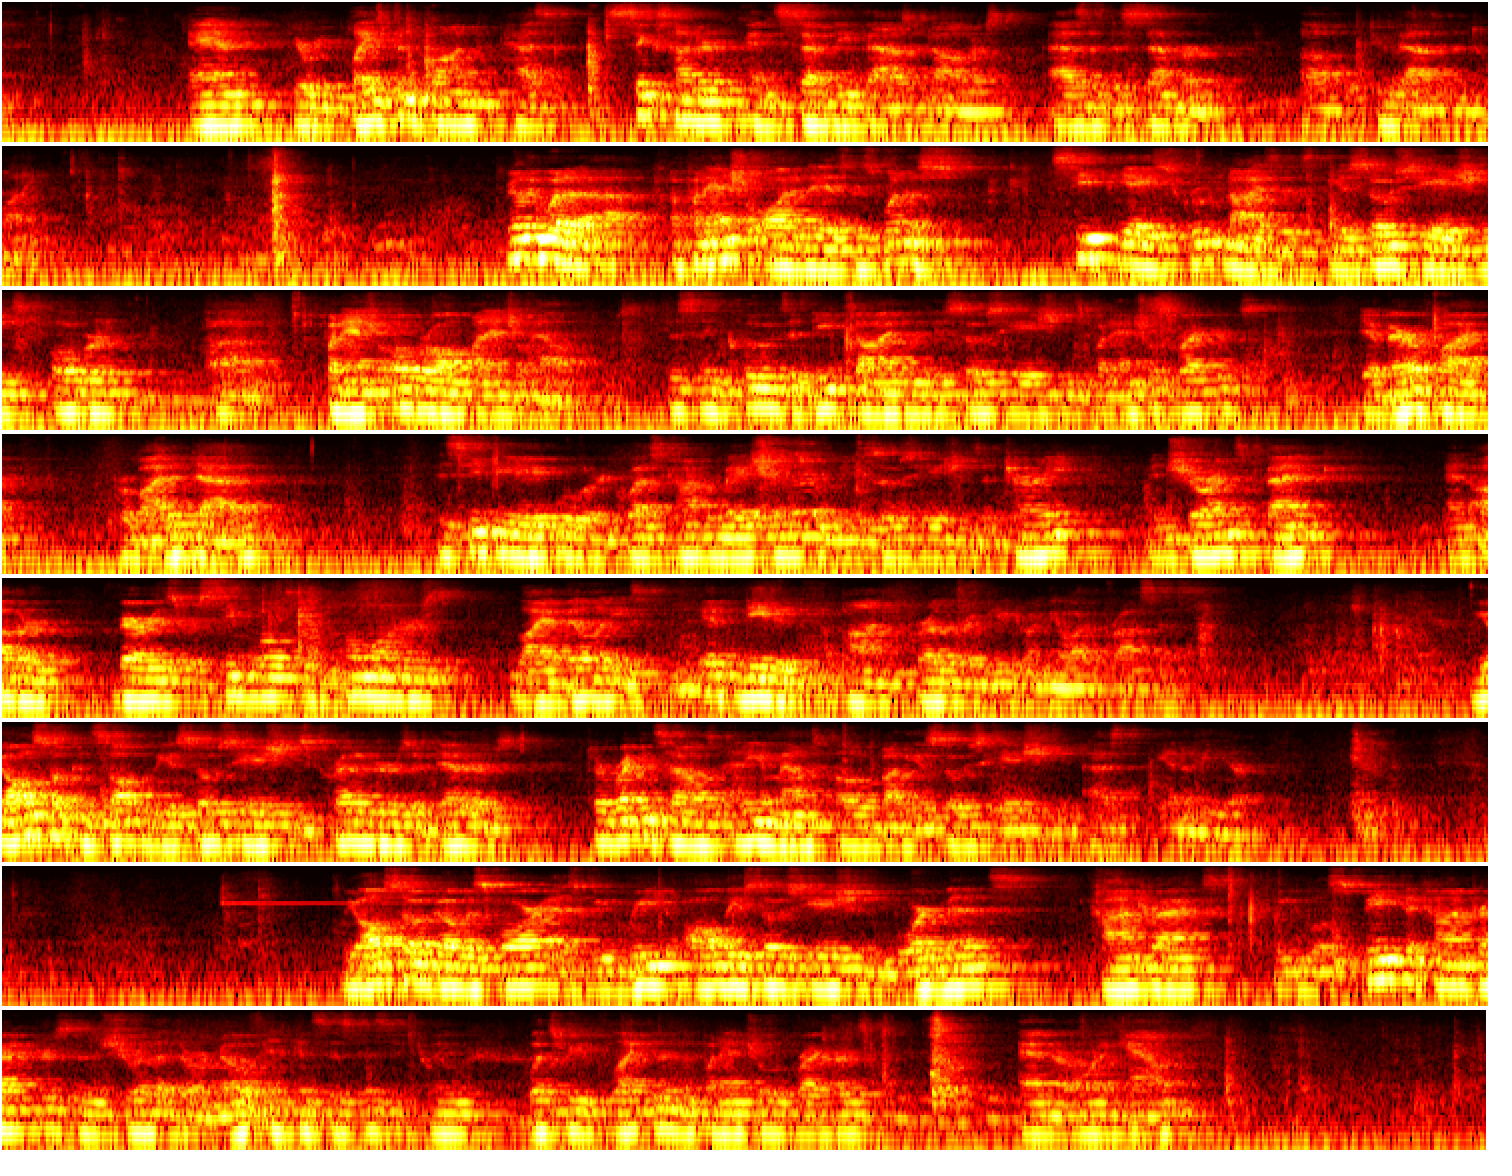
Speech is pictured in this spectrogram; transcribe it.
and your replacement fund has $670,000 as of December of 2020. Really what a, a financial audit is, is when s- CPA scrutinizes the association's over, uh, financial, overall financial health. This includes a deep dive into the association's financial records, their verified provided data. The CPA will request confirmations from the association's attorney, insurance, bank, and other various receivables and homeowners' liabilities if needed upon further review during the audit process. We also consult with the association's creditors or debtors to reconcile any amounts owed by the association as at the end of the year. We also go as far as we read all the association board minutes, contracts. We will speak to contractors and ensure that there are no inconsistencies between what's reflected in the financial records and their own account.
